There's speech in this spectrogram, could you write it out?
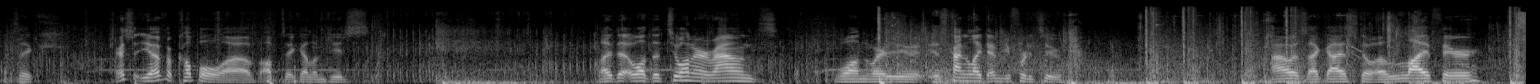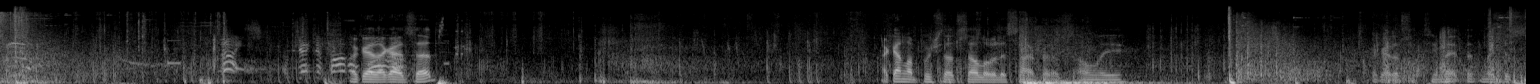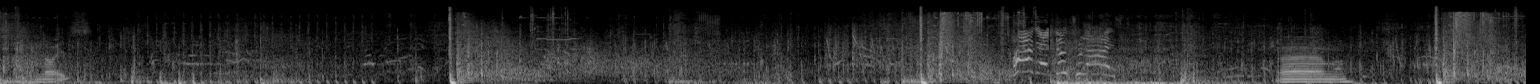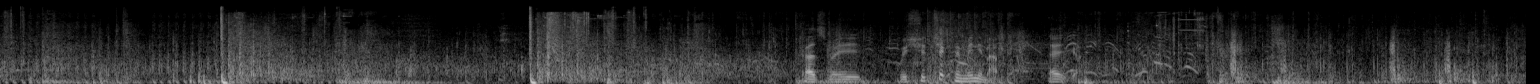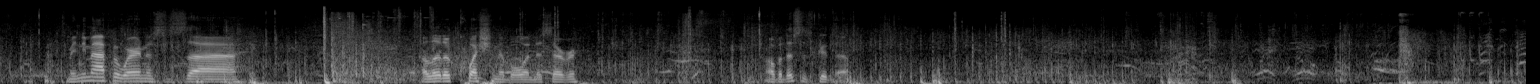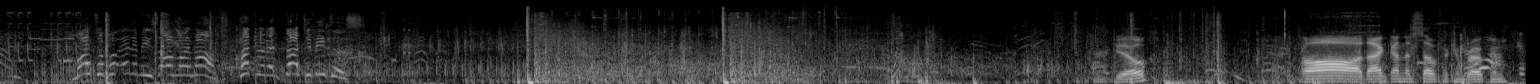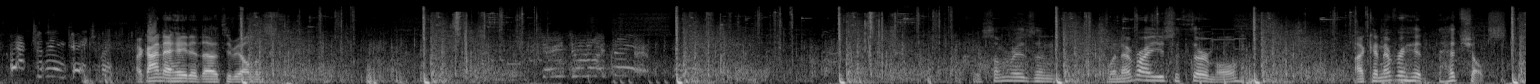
Optic. I guess you have a couple of optic LMGs. Like the well, the 200 round one where you it's kind of like the MG42. How is that guy still alive here? Nice. Objective Bravo Okay, that guy's dead. Cannot push that solo with a sniper, that's only... Okay, that's a teammate that made this noise. Target neutralized! Um... Guys, we, we should check the minimap. There you go. Minimap awareness is uh, a little questionable in this server. Oh, but this is good though. Multiple enemies on my mark! 130 meters! There we go. Oh, that gun is so freaking broken. Get back to the engagement. I kinda hate it though, to be honest. Danger right there. For some reason, whenever I use the thermal, I can never hit headshots.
